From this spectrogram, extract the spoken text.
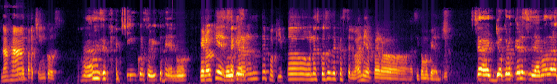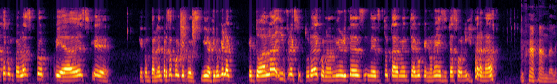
de Ajá. pachincos. Ajá, ese pachincos ahorita ya no. Creo que No, sacaron hace poquito unas cosas de Castlevania, pero así como que. O sea, yo creo que les sería más barato comprar las propiedades que, que comprar la empresa porque pues me imagino que, la, que toda la infraestructura de Konami ahorita es, es totalmente algo que no necesita Sony para nada. Ándale.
